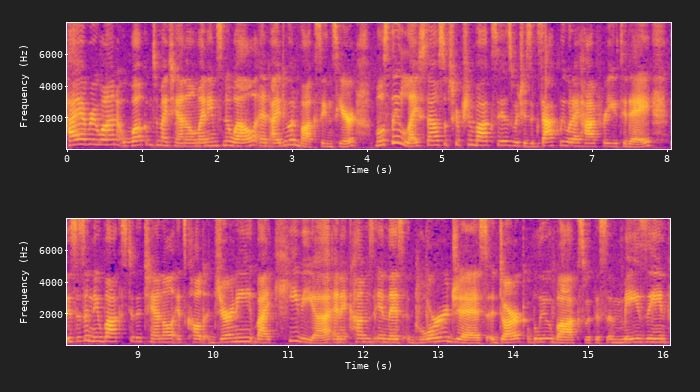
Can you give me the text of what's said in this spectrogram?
Hi everyone, welcome to my channel. My name's Noël and I do unboxings here, mostly lifestyle subscription boxes, which is exactly what I have for you today. This is a new box to the channel. It's called Journee by Kevia and it comes in this gorgeous dark blue box with this amazing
